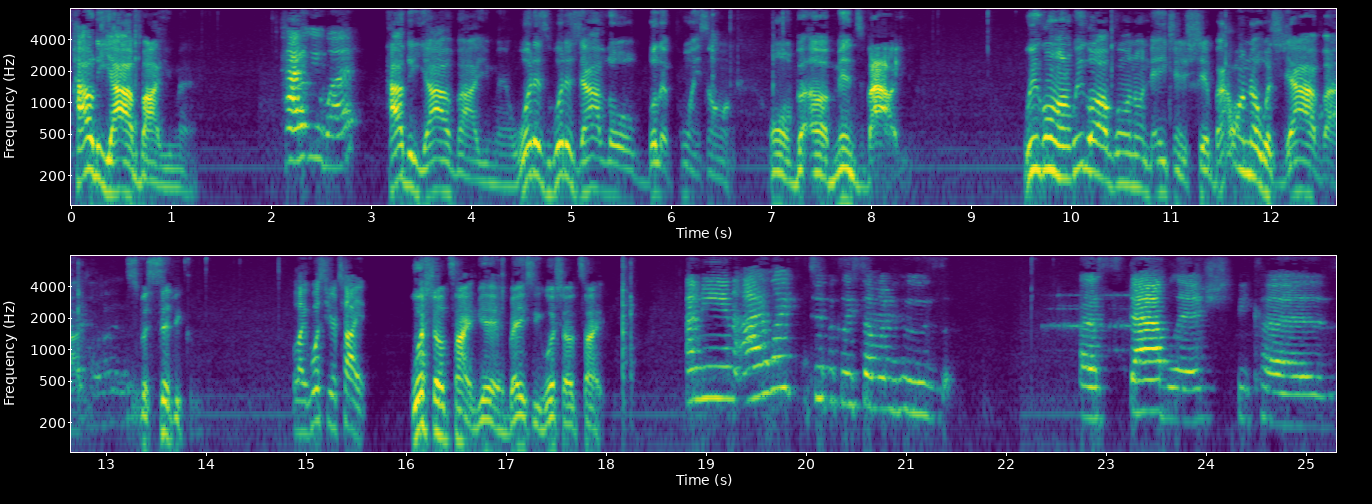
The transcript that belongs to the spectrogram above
How do y'all value man? How do we what? How do y'all value man? What is what is y'all little bullet points on on uh, men's value? We going we go all going on nature and shit, but I want to know what's y'all value specifically. Like, what's your type? What's your type? Yeah, basically, what's your type? I mean, I like typically someone who's established because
